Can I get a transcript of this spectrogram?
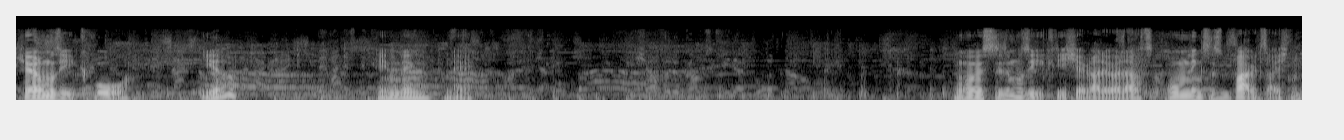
Ich höre Musik. Wo? Hier? Dem Ding? Nee. Wo ist diese Musik, die ich hier gerade? Da ist- oben links ist ein Fragezeichen.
